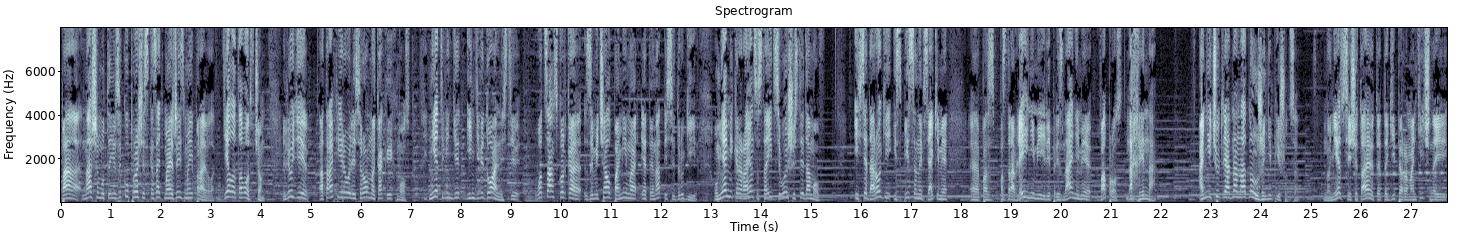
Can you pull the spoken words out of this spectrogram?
По нашему-то языку проще сказать «Моя жизнь, мои правила». Дело-то вот в чем. Люди атрофировались ровно как и их мозг. Нет инди- индивидуальности. Вот сам сколько замечал помимо этой надписи другие. У меня микрорайон состоит всего из шести домов. И все дороги исписаны всякими э, поз- поздравлениями или признаниями. Вопрос, нахрена? Они чуть ли одна на одной уже не пишутся. Но нет, все считают это гиперромантично и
